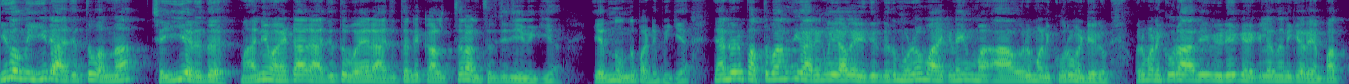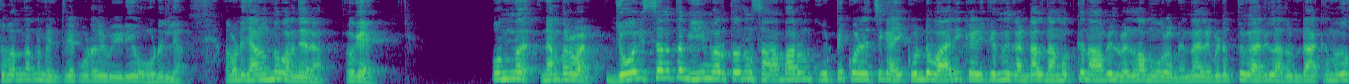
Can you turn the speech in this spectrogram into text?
ഇതൊന്നും ഈ രാജ്യത്ത് വന്നാൽ ചെയ്യരുത്. മാന്യമായിട്ട് ആ രാജ്യത്ത് പോയ രാജ്യത്തിന്റെ കൾച്ചർ അനുസരിച്ച് ജീവിക്കുക. എന്നൊന്ന് പഠിപ്പിക്കുക. ഞാനൊരു പത്ത് പതിനഞ്ച് കാര്യങ്ങൾ ഇയാൾ എഴുതിയിട്ടുണ്ട്. ഇത് മുഴുവൻ വായിക്കണമെങ്കിൽ ഒരു മണിക്കൂർ വേണ്ടി വരും. ഒരു മണിക്കൂർ ആരും ഈ വീഡിയോ കേൾക്കില്ലെന്ന് എനിക്കറിയാം. പത്ത് പന്ത്രണ്ട് മിനിറ്റിലെ കൂടുതൽ വീഡിയോ ഓടില്ല. അതുകൊണ്ട് ഞാനൊന്ന് പറഞ്ഞുതരാം. ഓക്കെ. ഒന്ന് നമ്പർ വൺ. ജോലിസ്ഥലത്ത് മീൻ വറുത്തതും സാമ്പാറും കൂട്ടിക്കുഴച്ച് കൈകൊണ്ട് വാരി കഴിക്കുന്നത് കണ്ടാൽ നമുക്ക് നാവിൽ വെള്ളമൂറും. എന്നാൽ ഇവിടുത്തുകാരിൽ അതുണ്ടാക്കുന്നത്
